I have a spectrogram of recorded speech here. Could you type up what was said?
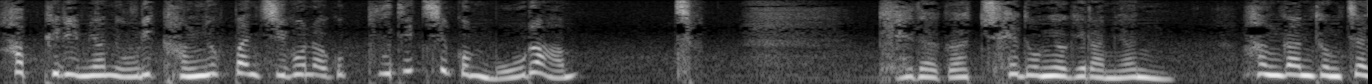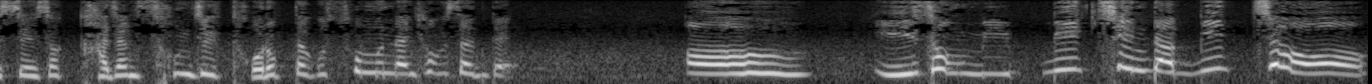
하필이면 우리 강력반 직원하고 부딪힐 건 뭐람? 참. 게다가 최동혁이라면 한강 경찰서에서 가장 성질 더럽다고 소문난 형사인데, 어우 이성미 미친다 미쳐.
